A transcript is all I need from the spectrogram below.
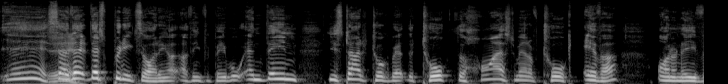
Yeah, so that, that's pretty exciting, I, I think, for people. And then you start to talk about the torque. The highest amount of torque ever on an EV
